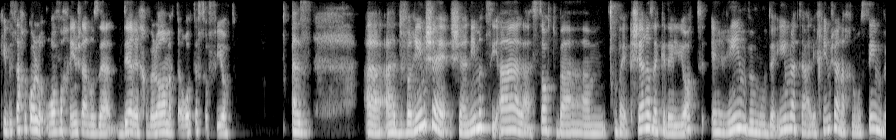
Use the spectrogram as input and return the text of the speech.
כי בסך הכל רוב החיים שלנו זה הדרך ולא המטרות הסופיות. אז הדברים ש, שאני מציעה לעשות ב, בהקשר הזה כדי להיות ערים ומודעים לתהליכים שאנחנו עושים ו,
